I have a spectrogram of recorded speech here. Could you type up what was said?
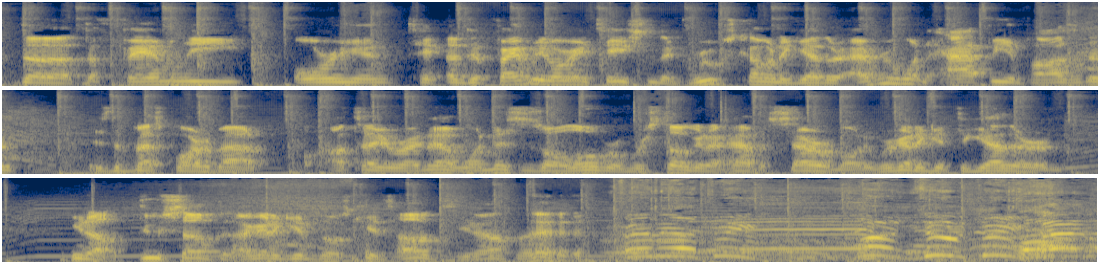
the the family orient the family orientation, the groups coming together, everyone happy and positive is the best part about it. I'll tell you right now, when this is all over, we're still gonna have a ceremony. We're gonna get together and you know, do something. I got to give those kids hugs, you know.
